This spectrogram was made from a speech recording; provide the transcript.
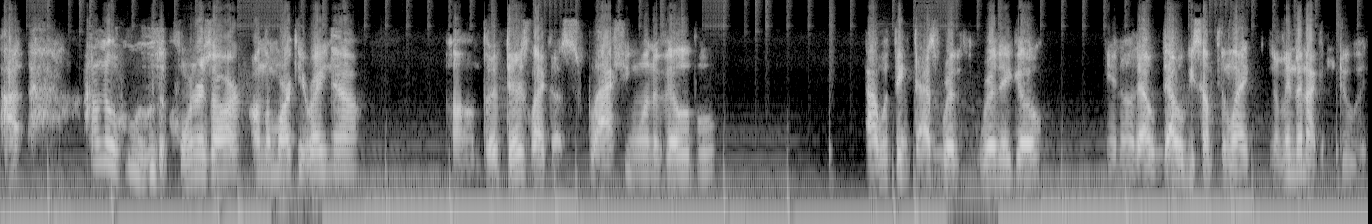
I I don't know who, who the corners are on the market right now, um, but if there's like a splashy one available, I would think that's where where they go. You know that that would be something like. I mean, they're not gonna do it.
